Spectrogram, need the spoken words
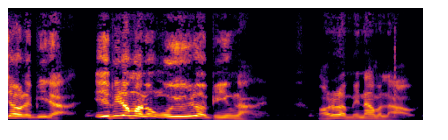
ကြောက်လည်းပြီးတာအေးပြီးတော့မှတော့ငိုယူတော့ပြီးဦးလာတယ်ငါတို့ကမင်းနာမလာဘူး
